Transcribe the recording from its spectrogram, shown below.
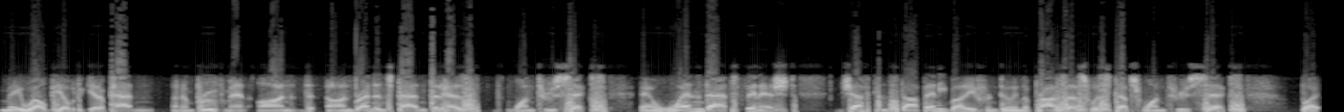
may well be able to get a patent, an improvement on the, on Brendan's patent that has one through six. And when that's finished, Jeff can stop anybody from doing the process with steps one through six. But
